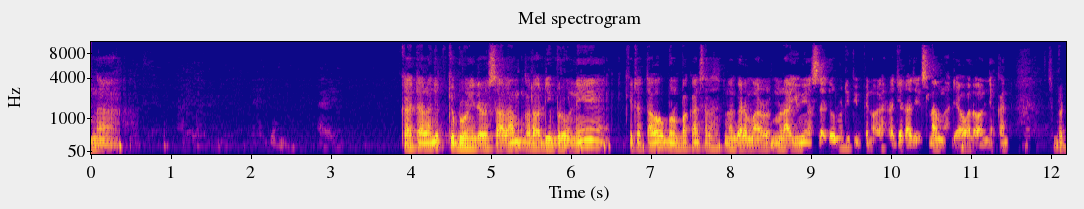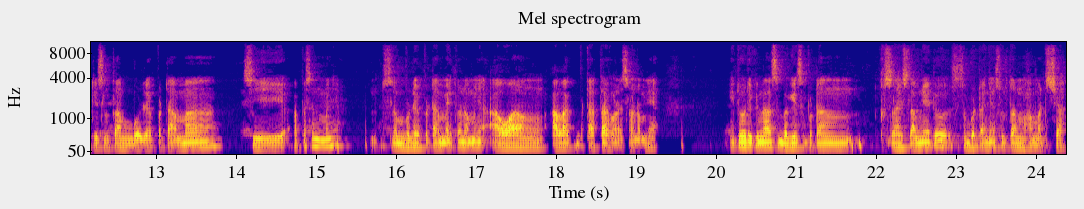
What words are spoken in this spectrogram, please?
Nah kita lanjut ke Brunei Darussalam. Kalau di Brunei kita tahu merupakan salah satu negara Melayu yang sejak dulu dipimpin oleh raja-raja Islam lah di awal-awalnya kan seperti Sultan Brunei pertama si apa sih namanya Sultan Brunei pertama itu namanya Awang Alak Betatar kalau salah namanya itu dikenal sebagai sebutan setelah Islamnya itu sebutannya Sultan Muhammad Shah.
